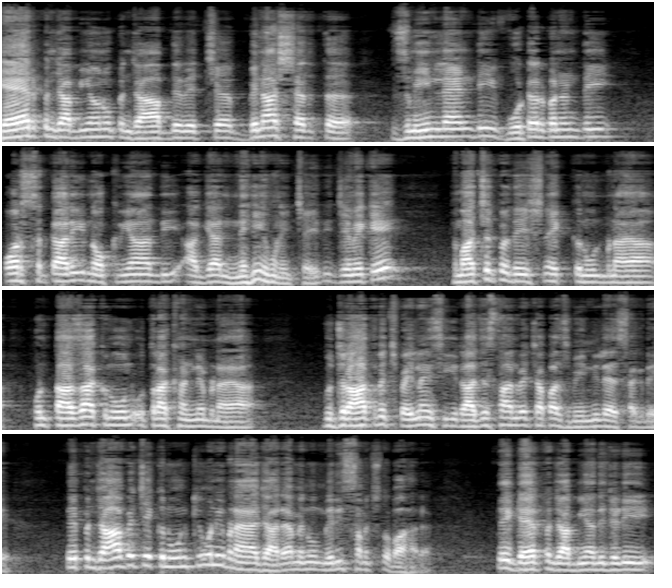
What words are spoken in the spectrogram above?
ਗੈਰ ਪੰਜਾਬੀਆਂ ਨੂੰ ਪੰਜਾਬ ਦੇ ਵਿੱਚ ਬਿਨਾਂ ਸ਼ਰਤ ਜ਼ਮੀਨ ਲੈਣ ਦੀ, ਵੋਟਰ ਬਣਨ ਦੀ ਔਰ ਸਰਕਾਰੀ ਨੌਕਰੀਆਂ ਦੀ ਆਗਿਆ ਨਹੀਂ ਹੋਣੀ ਚਾਹੀਦੀ। ਜਿਵੇਂ ਕਿ ਹਿਮਾਚਲ ਪ੍ਰਦੇਸ਼ ਨੇ ਇੱਕ ਕਾਨੂੰਨ ਬਣਾਇਆ, ਹੁਣ ਤਾਜ਼ਾ ਕਾਨੂੰਨ ਉੱਤਰਾਖੰਡ ਨੇ ਬਣਾਇਆ। ਗੁਜਰਾਤ ਵਿੱਚ ਪਹਿਲਾਂ ਹੀ ਸੀ, ਰਾਜਸਥਾਨ ਵਿੱਚ ਆਪਾਂ ਜ਼ਮੀਨ ਨਹੀਂ ਲੈ ਸਕਦੇ। ਤੇ ਪੰਜਾਬ ਵਿੱਚ ਇਹ ਕਾਨੂੰਨ ਕਿਉਂ ਨਹੀਂ ਬਣਾਇਆ ਜਾ ਰਿਹਾ? ਮੈਨੂੰ, ਮੇਰੀ ਸਮਝ ਤੋਂ ਬਾਹਰ ਹੈ। ਤੇ ਗੈਰ ਪੰਜਾਬੀਆਂ ਦੀ ਜਿਹੜੀ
